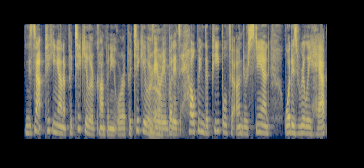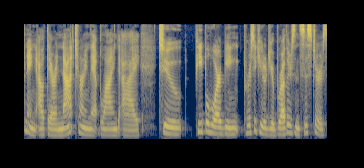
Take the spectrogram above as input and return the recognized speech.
And it's not picking on a particular company or a particular no. area, but it's helping the people to understand what is really happening out there and not turning that blind eye to people who are being persecuted, your brothers and sisters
